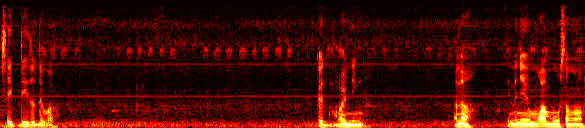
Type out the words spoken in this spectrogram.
safe dito, di ba? Good morning. Ano? Tingnan niyo yung mukha, musang oh.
